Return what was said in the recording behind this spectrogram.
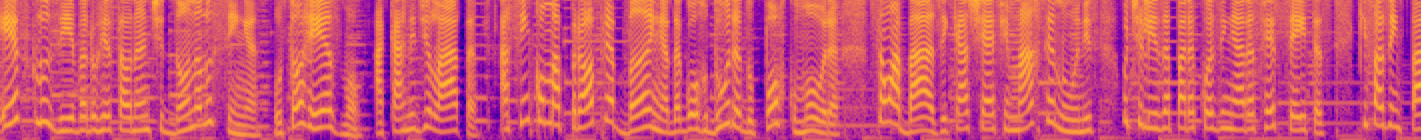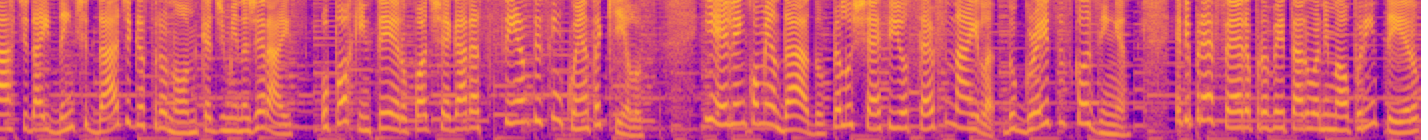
exclusiva do restaurante Dona Lucinha, o torresmo, a carne de lata, assim como a própria banha da gordura do porco moura, são a base que a chefe Márcia Nunes utiliza para cozinhar as receitas que fazem parte da identidade gastronômica de Minas Gerais. O porco inteiro pode chegar a 150 quilos e ele é encomendado pelo chefe Youssef Naila, do Grace's Cozinha. Ele prefere aproveitar o animal por inteiro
